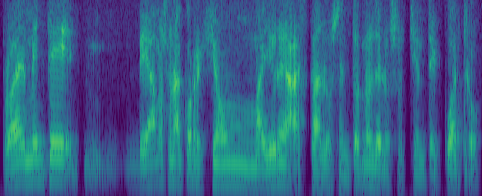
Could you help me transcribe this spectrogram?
probablemente veamos una corrección mayor hasta los entornos de los 84.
